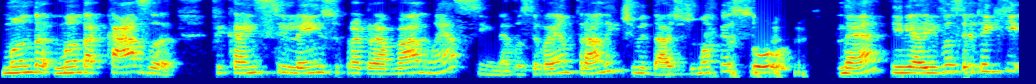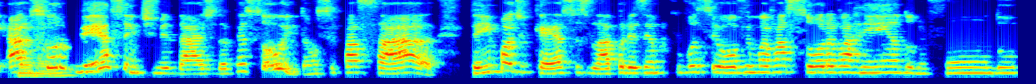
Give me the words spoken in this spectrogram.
manda, manda a casa ficar em silêncio para gravar, não é assim, né? Você vai entrar na intimidade de uma pessoa né? E aí você tem que absorver uhum. essa intimidade da pessoa. Então, se passar, tem podcasts lá, por exemplo, que você ouve uma vassoura varrendo no fundo,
